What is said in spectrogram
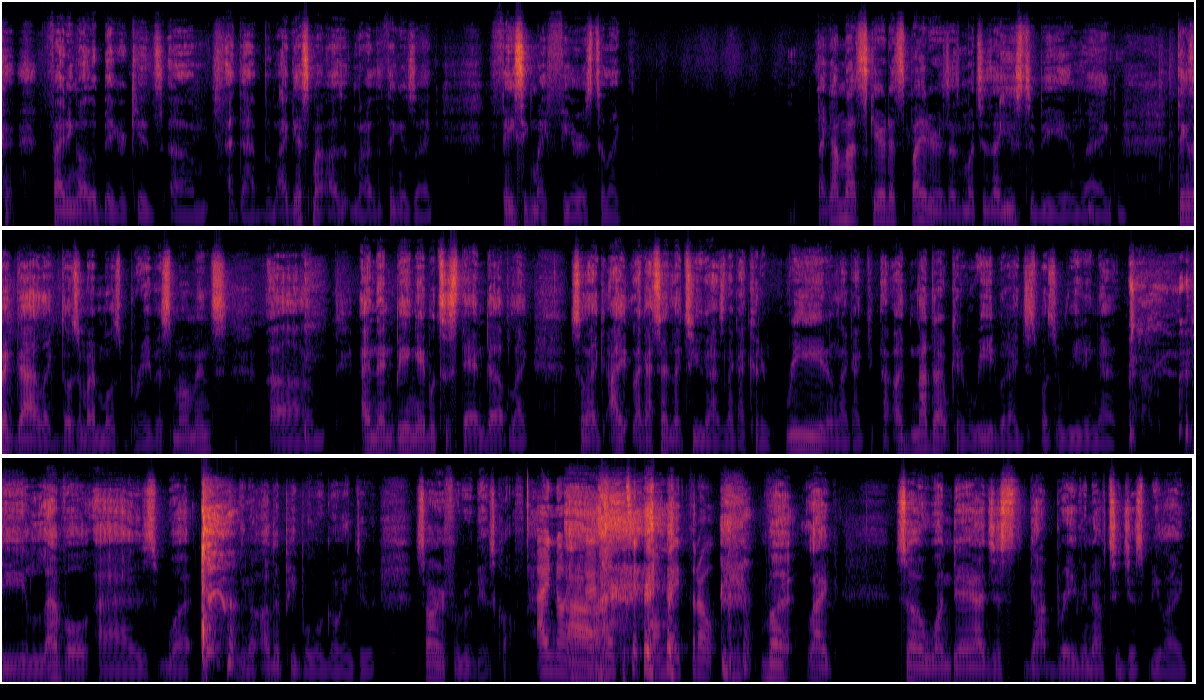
fighting all the bigger kids um, at that. But I guess my other, my other thing is like facing my fears to like like I'm not scared of spiders as much as I used to be, and like things like that. Like those are my most bravest moments. Um, and then being able to stand up, like so, like I like I said, like to you guys, like I couldn't read, and like I uh, not that I couldn't read, but I just wasn't reading at the level as what you know other people were going through. Sorry for Rubia's cough. I know. I Uh, had a tickle on my throat. but like so one day i just got brave enough to just be like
